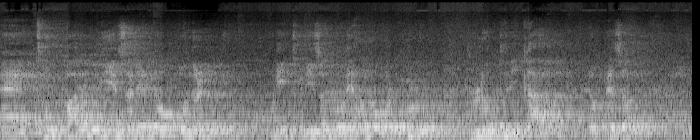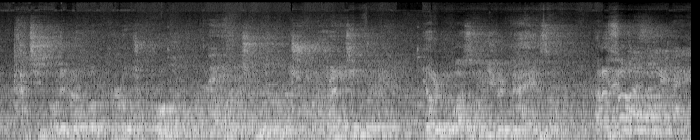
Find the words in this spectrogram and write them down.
에, 두 바를 위해서라도 오늘 우리 둘이서 노래 한 곡을 불- 불러 테니까 옆에서 같이 노래를 한번 불러주고 네. 어, 춤을 추고 그렇지? 열과 성의를 다해서 알았어? 열과 성의를 다해서.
